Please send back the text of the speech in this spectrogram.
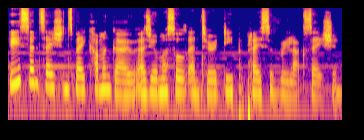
These sensations may come and go as your muscles enter a deeper place of relaxation.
